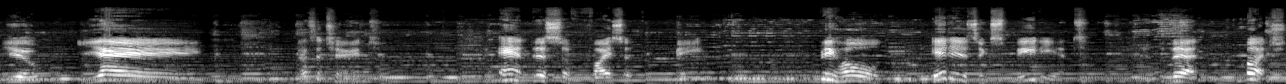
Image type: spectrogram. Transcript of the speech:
you, yea. That's a change. And this sufficeth me. Behold, it is expedient that much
